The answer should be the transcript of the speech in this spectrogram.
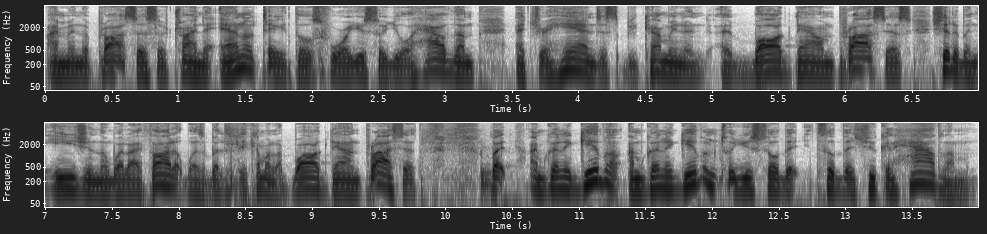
I'm in the process of trying to annotate those for you so you'll have them at your hands. It's becoming a, a bogged down process. Should have been easier than what I thought it was, but it's becoming a bogged down process. But I'm going to give them. I'm going to give them to you so that so that you can have them,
